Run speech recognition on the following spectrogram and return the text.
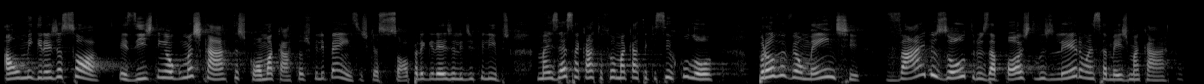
a uma igreja só. Existem algumas cartas, como a carta aos Filipenses, que é só para a igreja ali de Filipos. Mas essa carta foi uma carta que circulou. Provavelmente, vários outros apóstolos leram essa mesma carta.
